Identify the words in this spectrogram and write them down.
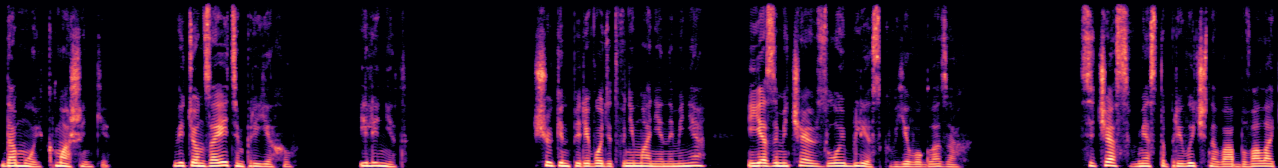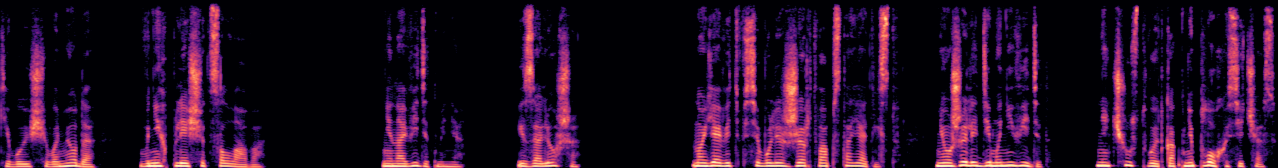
Домой, к Машеньке. Ведь он за этим приехал. Или нет? Щукин переводит внимание на меня, и я замечаю злой блеск в его глазах. Сейчас вместо привычного обволакивающего меда в них плещется лава. Ненавидит меня. Из-за Лёши — но я ведь всего лишь жертва обстоятельств. Неужели Дима не видит? Не чувствует, как мне плохо сейчас?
